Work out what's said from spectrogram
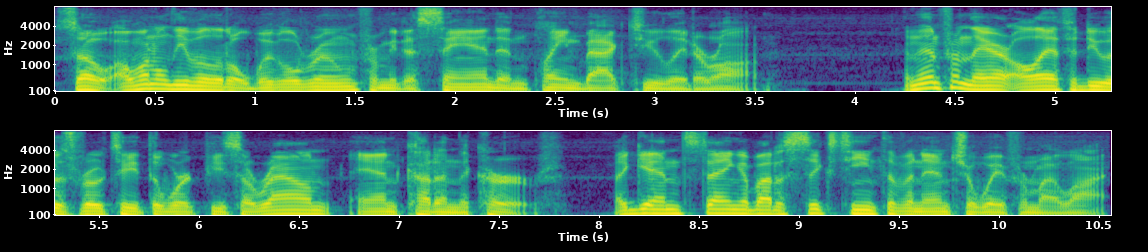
So I want to leave a little wiggle room for me to sand and plane back to later on. And then from there, all I have to do is rotate the workpiece around and cut in the curve. Again, staying about a 16th of an inch away from my line.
